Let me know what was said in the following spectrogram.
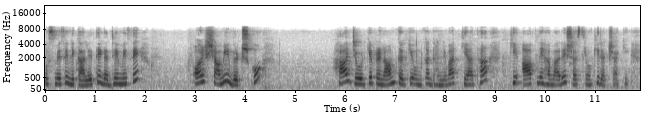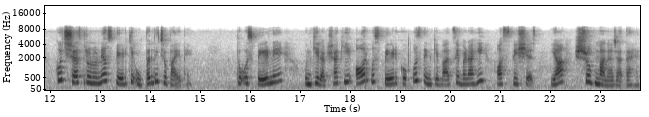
उसमें से निकाले थे, गड्ढे में से, और शामी वृक्ष को हाथ जोड़ के प्रणाम करके उनका धन्यवाद किया था कि आपने हमारे शस्त्रों की रक्षा की। कुछ शस्त्र उन्होंने उस पेड़ के ऊपर भी छुपाए थे। तो उस पेड़ ने उनकी रक्षा की और उस पेड़ को उस दिन के बाद से बड़ा ही ऑस्पिशियस या शुभ माना जाता है।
